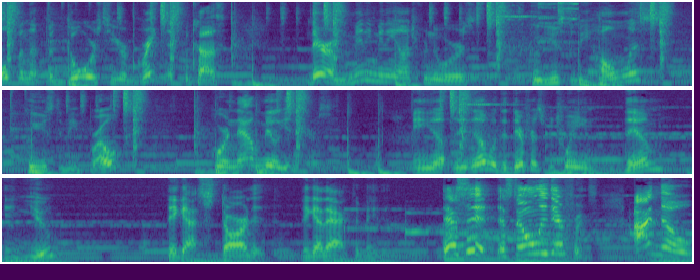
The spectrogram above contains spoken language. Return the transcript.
open up the doors to your greatness because there are many, many entrepreneurs who used to be homeless, who used to be broke, who are now millionaires. And you know, you know what the difference between them and you? They got started, they got activated. That's it. That's the only difference. I know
